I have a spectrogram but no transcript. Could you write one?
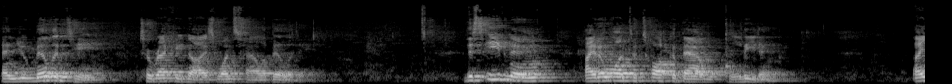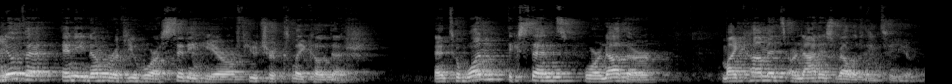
And humility to recognize one's fallibility. This evening, I don't want to talk about leading. I know that any number of you who are sitting here are future Klei Kodesh. And to one extent or another, my comments are not as relevant to you.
